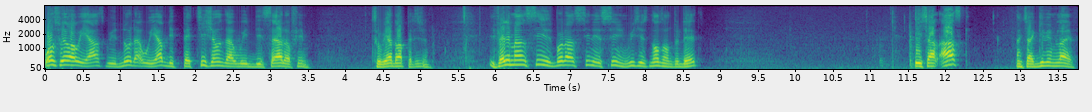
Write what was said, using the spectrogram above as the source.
whatsoever we ask, we know that we have the petition that we desire of Him. So we have that petition. If any man see his brother sin a sin which is not unto death, he shall ask and shall give him life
